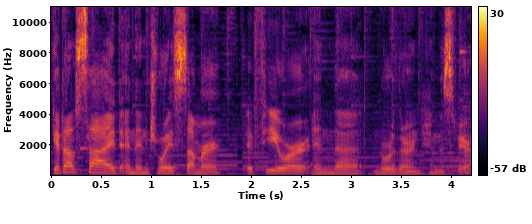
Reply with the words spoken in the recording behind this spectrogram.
get outside and enjoy summer if you are in the northern hemisphere.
